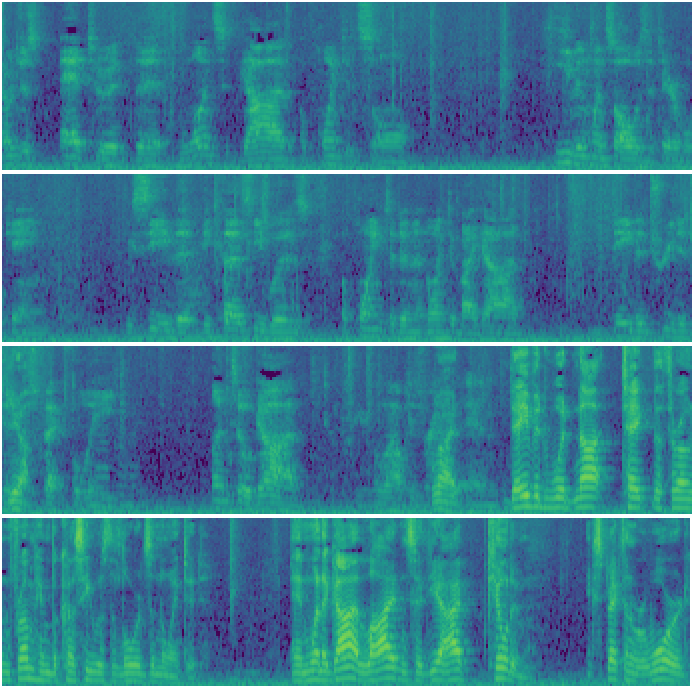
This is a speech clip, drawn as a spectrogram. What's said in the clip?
I would just add to it that once God appointed Saul, even when Saul was a terrible king, we see that because he was appointed and anointed by God, David treated him Yeah. respectfully until God allowed his reign. Right. And David would not take the throne from him because he was the Lord's anointed. And when a guy lied and said, Yeah, I killed him, expecting a reward,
